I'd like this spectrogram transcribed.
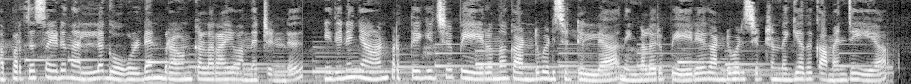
അപ്പുറത്തെ സൈഡ് നല്ല ഗോൾഡൻ ബ്രൗൺ കളറായി വന്നിട്ടുണ്ട്. ഇതിന് ഞാൻ പ്രത്യേകിച്ച് പേരൊന്നും കണ്ടുപിടിച്ചിട്ടില്ല. നിങ്ങളൊരു പേര് കണ്ടുപിടിച്ചിട്ടുണ്ടെങ്കിൽ അത് കമന്റ് ചെയ്യുക.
